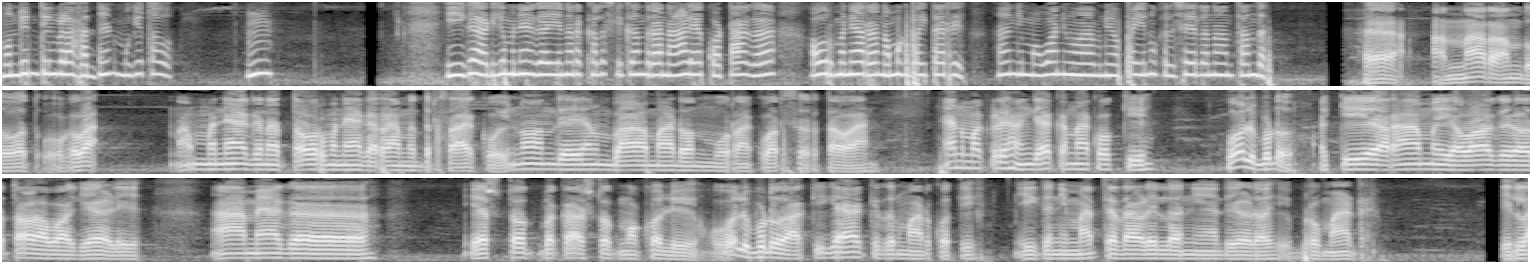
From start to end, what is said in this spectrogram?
ಮುಂದಿನ ತಿಂಗಳ ಹದಿನೆಂಟು ಮುಗಿತಾವೆ. ಹ್ಞೂ ಈಗ ಅಡಿಗೆ ಮನೆಯಾಗ ಏನಾರ ಕಲಿಸ್ಲಿಕ್ಕಂದ್ರೆ ನಾಳೆ ಕೊಟ್ಟಾಗ ಅವ್ರ ಮನ್ಯಾರ ನಮಗೆ ಬೈತಾರ್ರಿ. ಹಾ, ನಿಮ್ಮ ನೀವು ನಿಮ್ಮ ಅಪ್ಪ ಏನು ಕಲಿಸಿಲ್ಲ ಅಂತಂದು. ಹೇ, ಅನ್ನಾರ ಅಂದು ಹೋಗವ ನಮ್ಮ ಮನ್ಯಾಗ ತವ್ರ ಮನ್ಯಾಗ ಆರಾಮಿದ್ರೆ ಸಾಕು. ಇನ್ನೊಂದು ಏನು ಬಾ ಮಾಡಿ ಒಂದು ಮೂರು ನಾಲ್ಕು ವರ್ಷ ಇರ್ತಾವ. ಹಂಗೆ ಹಂಗ್ಯಾಕೆ ಅನ್ನಕ್ಕೆ ಹೋಗಿ ಹೋಲ್ ಬಿಡು. ಅಕ್ಕಿ ಆರಾಮ ಯಾವಾಗ ಹೇಳ್ತಾಳ ಅವಾಗ ಹೇಳಿ. ಆಮ್ಯಾಗ ಎಷ್ಟೊತ್ತು ಬೇಕಾ ಅಷ್ಟೊತ್ತು ಮಕ್ಕೋಲಿ ಹೋಲಿ ಬಿಡು ಆಕಿಗೆ ಯಾಕೆ ಇದನ್ನ ಮಾಡ್ಕೋತಿ? ಈಗ ನಿಮ್ಮ ಮತ್ತೆ ಅದಾಳಿಲ್ಲ ನೀ ಅದು ಹೇಳ ಇಬ್ರು ಮಾಡ್ರಿ. ಇಲ್ಲ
